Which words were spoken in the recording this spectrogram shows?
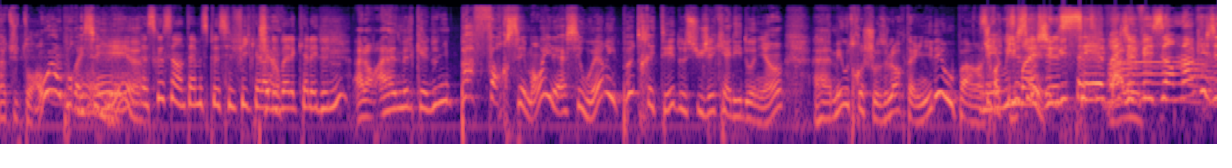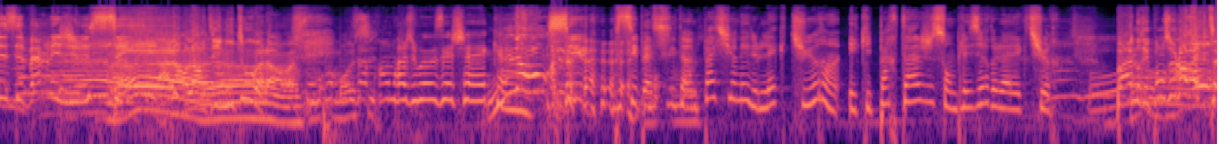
Un tuto. Oui, on pourrait essayer. Est-ce que c'est un thème spécifique à la. Nouvelle-Calédonie Alors, à la Nouvelle-Calédonie, pas forcément. Il est assez ouvert. Il peut traiter de sujets calédoniens. Euh, mais autre chose. Laure, t'as une idée ou pas hein Mais crois que oui, tu moi sais. je sais. Moi je fais semblant que je sais pas, mais je sais. Alors, Laure, dis-nous tout alors. Moi Pour aussi. apprendre à jouer aux échecs. C'est c'est parce que c'est un passionné de lecture et qui partage son plaisir de la lecture. Bonne réponse de Laurette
